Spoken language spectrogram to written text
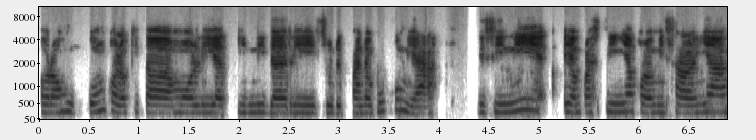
orang hukum, kalau kita mau lihat ini dari sudut pandang hukum ya, di sini yang pastinya kalau misalnya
